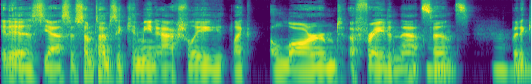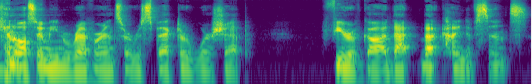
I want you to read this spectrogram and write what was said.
It is, yeah. So sometimes it can mean actually like alarmed, afraid in that Mhm. sense, but it Mhm. can also mean reverence or respect or worship, fear of God, that that kind of sense.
